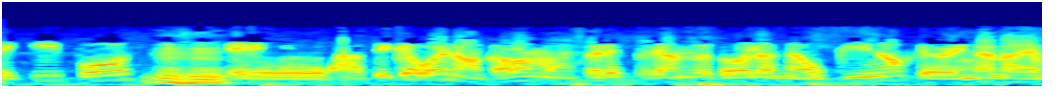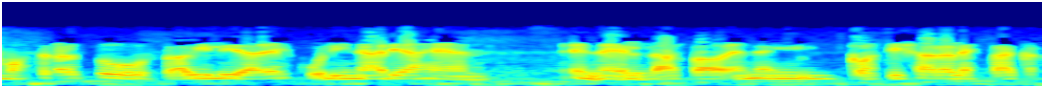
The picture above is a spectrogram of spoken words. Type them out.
equipos. Eh, así que bueno, acá vamos a estar esperando a todos los neuquinos que vengan a demostrar sus habilidades culinarias en, en, el, en el costillar a la estaca.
